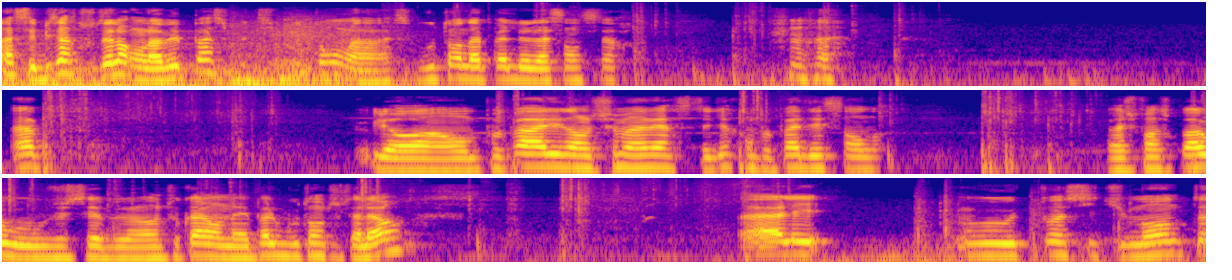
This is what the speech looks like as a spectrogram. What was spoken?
Ah, c'est bizarre, tout à l'heure, on l'avait pas, ce petit bouton, là. Ce bouton d'appel de l'ascenseur. Hop. On peut pas aller dans le chemin inverse, c'est-à-dire qu'on peut pas descendre. je pense pas, ou je sais... En tout cas, on n'avait pas le bouton tout à l'heure. Allez. Ou toi, si tu montes...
